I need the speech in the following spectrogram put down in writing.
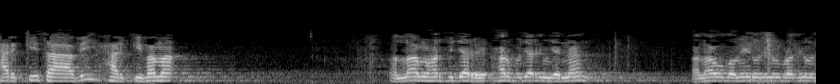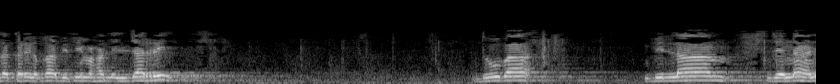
harkisaa fi harkifamaa اللام حرف جر حرف جر جنان الهو ضمير للمفرد المذكر الغائب في محل الجر دوبا باللام جنان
